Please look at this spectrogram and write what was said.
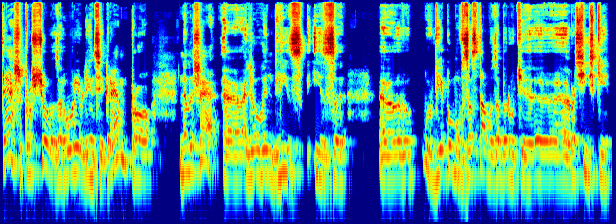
теж про що заговорив Лінсі Грем, про не лише ленд-ліз із. Е, В якому в заставу заберуть е, російські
